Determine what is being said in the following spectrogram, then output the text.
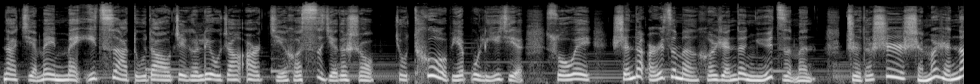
那姐妹每一次啊读到这个六章二节和四节的时候，就特别不理解所谓神的儿子们和人的女子们指的是什么人呢？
